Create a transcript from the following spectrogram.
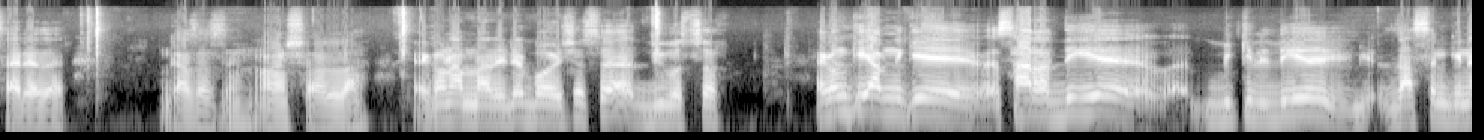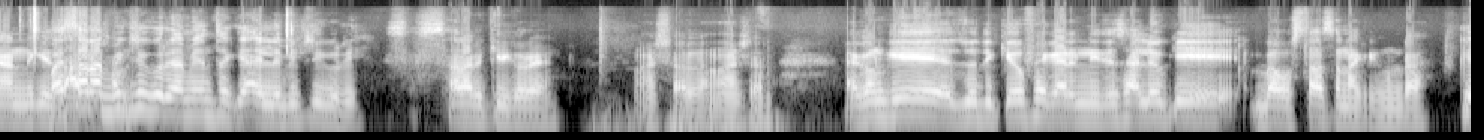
চার হাজার গাছ আছে মাশাল্লাহ এখন আপনার এটার বয়স হচ্ছে দুই বছর। এখন কি আপনি কি সারার দিকে বিক্রির দিকে যাচ্ছেন কিনা আপনি কি সারা বিক্রি করি আমি থেকে আইলে বিক্রি করি। সারা বিক্রি করেন মাশাল্লাহ মাশাল্লাহ এখন কি যদি কেউ ফেকারে নিতে চাইলেও কি ব্যবস্থা আছে নাকি কোনটা? কে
